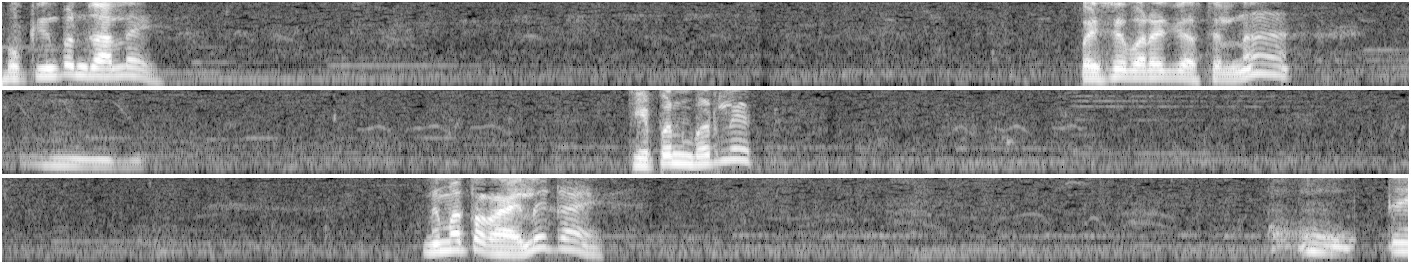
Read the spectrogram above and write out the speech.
बुकिंग पण झालंय. पैसे भरायचे असतील ना? ते पण भरलेत. नाही मग आता राहिले काय? ते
